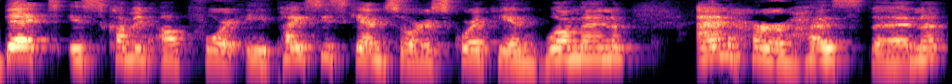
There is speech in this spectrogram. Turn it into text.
debt is coming up for a Pisces, Cancer, Scorpion woman and her husband.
